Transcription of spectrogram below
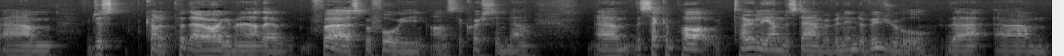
um, just kind of put that argument out there first before we answer the question now. Um, the second part, totally understand with an individual that um,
